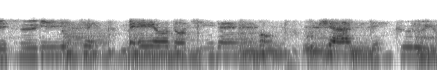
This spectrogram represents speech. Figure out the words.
しすぎて目をどっちでも浮かんでくるよ。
